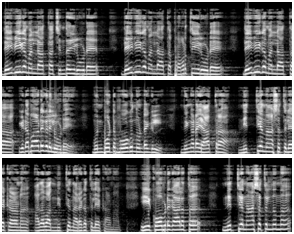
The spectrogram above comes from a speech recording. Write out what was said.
ദൈവികമല്ലാത്ത ചിന്തയിലൂടെ ദൈവികമല്ലാത്ത പ്രവൃത്തിയിലൂടെ ദൈവികമല്ലാത്ത ഇടപാടുകളിലൂടെ മുൻപോട്ട് പോകുന്നുണ്ടെങ്കിൽ നിങ്ങളുടെ യാത്ര നിത്യനാശത്തിലേക്കാണ് അഥവാ നിത്യനരകത്തിലേക്കാണ്. ഈ കോവിഡ് കാലത്ത് നിത്യനാശത്തിൽ നിന്ന്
